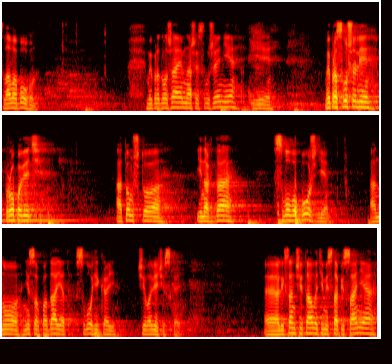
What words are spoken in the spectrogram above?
Слава Богу! Мы продолжаем наше служение, и мы прослушали проповедь о том, что иногда Слово Божье, оно не совпадает с логикой человеческой. Э, Александр читал эти места Писания,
